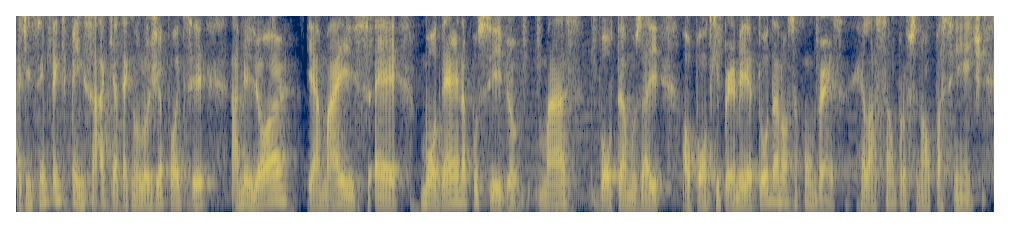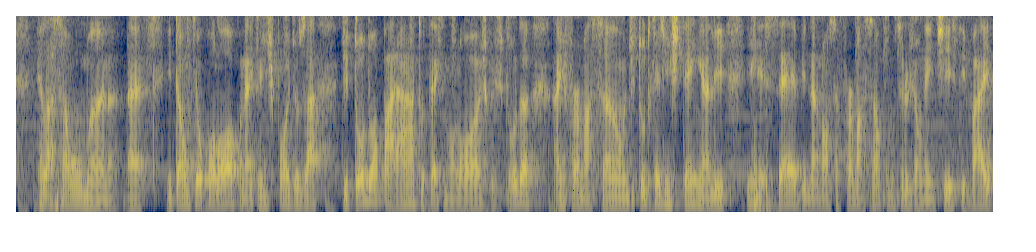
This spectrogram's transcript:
a gente sempre tem que pensar que a tecnologia pode ser a melhor e a mais é, moderna possível. Mas voltamos aí ao ponto que permeia toda a nossa conversa: relação profissional-paciente, relação humana. Né? Então, o que eu coloco, né, que a gente pode usar de todo o aparato tecnológico, de toda a informação, de tudo que a gente tem ali e recebe na nossa formação como cirurgião dentista e vai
